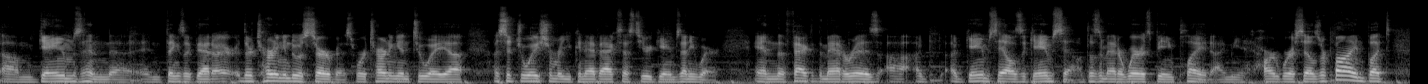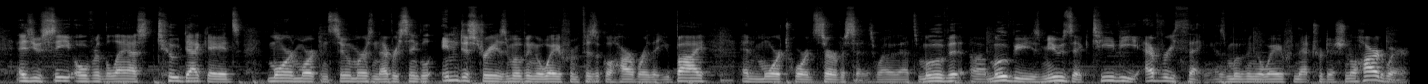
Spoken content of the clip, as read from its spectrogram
um, games and uh, and things like that are, they're turning into a service. We're turning into a uh, a situation where you can have access to your games anywhere. And the fact of the matter is, uh, a, a game sale is a game sale. It doesn't matter where it's being played. I mean, hardware sales are fine, but as you see over the last two decades, more and more consumers and every single industry is moving away from physical hardware that you buy and more towards services. Whether that's movie, uh, movies, music, TV, everything is moving away from that traditional hardware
